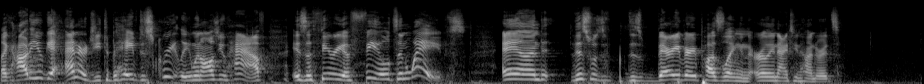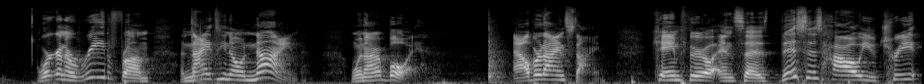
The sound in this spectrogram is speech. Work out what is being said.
Like, how do you get energy to behave discretely when all you have is a theory of fields and waves? And this was this very, very puzzling in the early 1900s. We're going to read from 1909 when our boy, Albert Einstein, came through and says, This is how you treat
